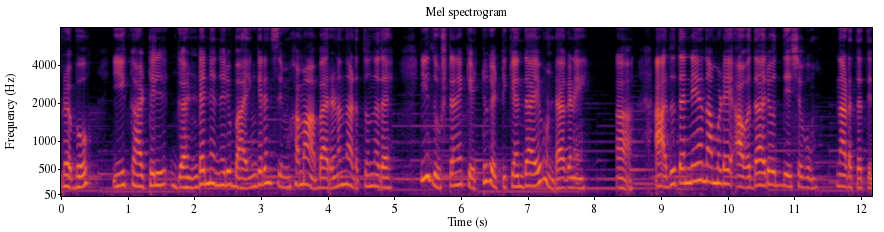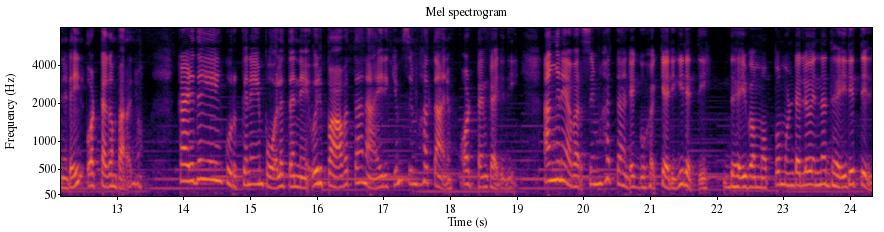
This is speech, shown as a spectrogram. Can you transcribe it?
പ്രഭു ഈ കാട്ടിൽ ഗണ്ടൻ എന്നൊരു ഭയങ്കരൻ സിംഹമാ ഭരണം നടത്തുന്നത്. ഈ ദുഷ്ടനെ കെട്ടുകെട്ടിക്കാൻ ദയവുണ്ടാകണേ ആ അതുതന്നെയാ നമ്മുടെ അവതാരോദ്ദേശവും. നടത്തത്തിനിടയിൽ ഒട്ടകം പറഞ്ഞു. കഴുതയെയും കുറുക്കനെയും പോലെ തന്നെ ഒരു പാവത്താനായിരിക്കും സിംഹത്താനും ഒട്ടൻ കരുതി. അങ്ങനെ അവർ സിംഹത്താന്റെ ഗുഹയ്ക്കരികിലെത്തി. ദൈവം ഒപ്പമുണ്ടല്ലോ എന്ന ധൈര്യത്തിൽ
